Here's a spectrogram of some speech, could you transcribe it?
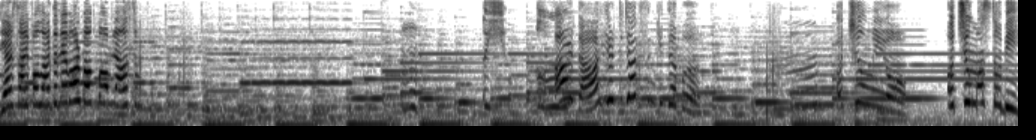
Diğer sayfalarda ne var bakmam lazım. Arda yırtacaksın kitabı. Açılmıyor. Açılmaz tabii.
